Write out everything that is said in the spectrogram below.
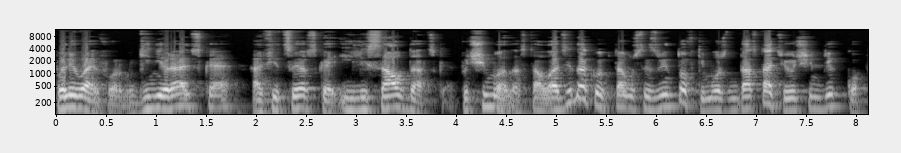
полевая форма, генеральская, офицерская или солдатская. Почему она стала одинаковой? Потому что из винтовки можно достать ее очень легко.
